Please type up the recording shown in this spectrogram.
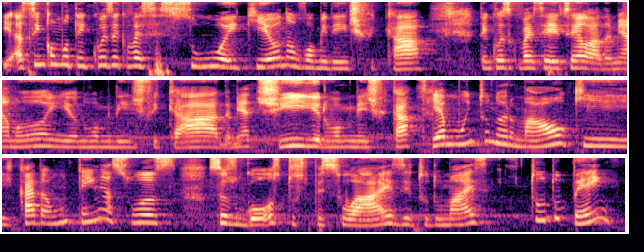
E assim como tem coisa que vai ser sua e que eu não vou me identificar, tem coisa que vai ser, sei lá, da minha mãe, eu não vou me identificar, da minha tia, eu não vou me identificar. E é muito normal que cada um tenha suas seus gostos pessoais e tudo mais, e tudo bem.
